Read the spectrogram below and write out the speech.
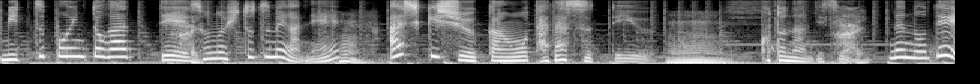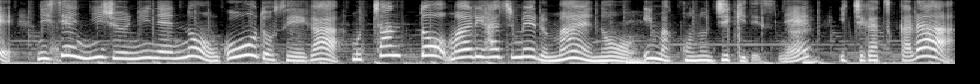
3つポイントがあって、はい。その1つ目がね、うん、悪しき習慣を正すっていううん、ことなんですよ。はい。なので2022年の五黄土星がもうちゃんと回り始める前の、うん。今この時期ですね、1月から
